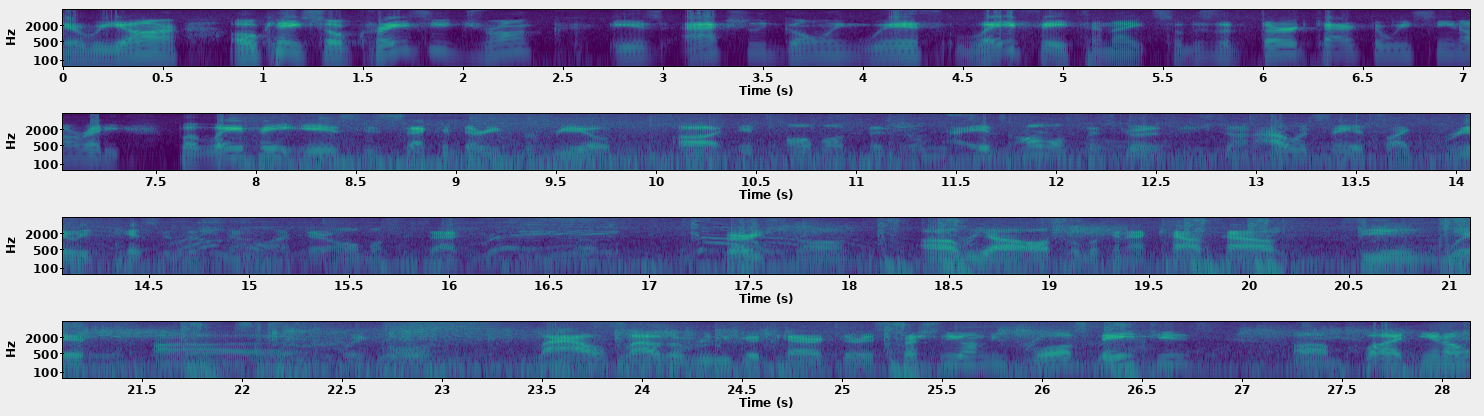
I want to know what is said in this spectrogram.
Here we are. Okay, so Crazy Drunk is actually going with Lei-Fei tonight. So this is the third character we've seen already, but Lei-Fei is his secondary for real. Uh, it's almost as it's almost as good as the Shun. I would say it's like really kissing the Shun. Like they're almost exactly the same. Very strong. Uh, we are also looking at Kowtow being with uh, what do you call him? Lau. Lau's a really good character, especially on these wall stages. Um, but you know,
